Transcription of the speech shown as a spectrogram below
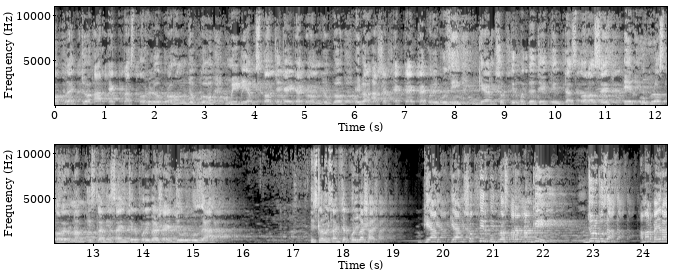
অগ্রাহ্য আর একটা স্তর হলো গ্রহণযোগ্য। মিডিয়াম স্তর যেটা, এটা গ্রহণযোগ্য। এবার আসেন একটা একটা করে বুঝি। জ্ঞান শক্তির মধ্যে যে তিনটা স্তর আছে, এর উগ্র স্তরের নাম ইসলামী সায়েন্সের পরিভাষায় জোর বুঝা ইসলামী সায়েন্সের পরিভাষায় জ্ঞান জ্ঞান শক্তির উগ্র স্তরের নাম কি? জোর বুঝা আমার ভাইরা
